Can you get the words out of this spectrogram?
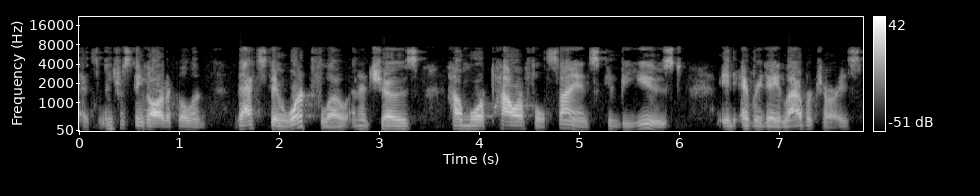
It's an interesting article, and that's their workflow, and it shows how more powerful science can be used in everyday laboratories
